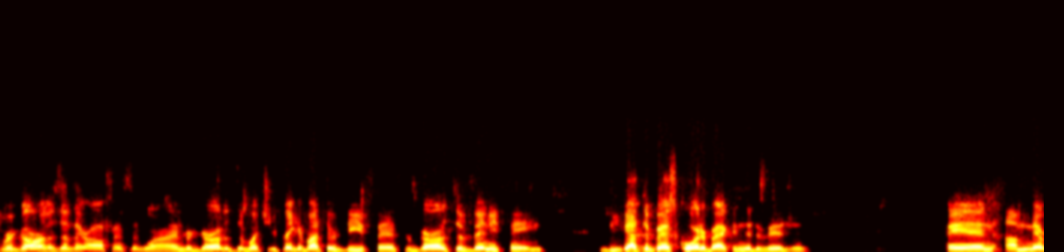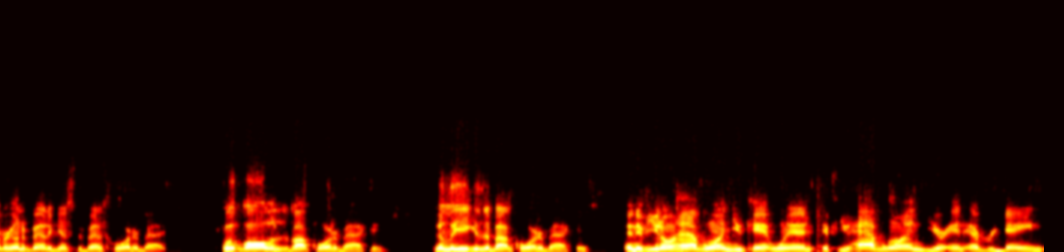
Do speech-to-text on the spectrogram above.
regardless of their offensive line, regardless of what you think about their defense, regardless of anything, you got the best quarterback in the division. And I'm never going to bet against the best quarterback. Football is about quarterbacking. The league is about quarterbacking. And if you don't have one, you can't win. If you have one, you're in every game.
